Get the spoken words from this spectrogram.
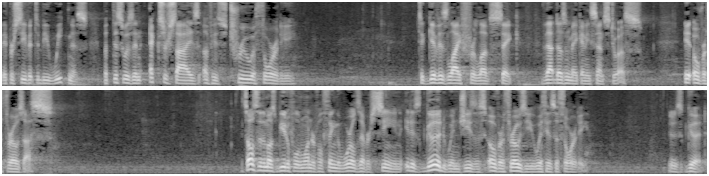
They perceive it to be weakness. But this was an exercise of his true authority to give his life for love's sake. That doesn't make any sense to us. It overthrows us. It's also the most beautiful and wonderful thing the world's ever seen. It is good when Jesus overthrows you with his authority. It is good.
